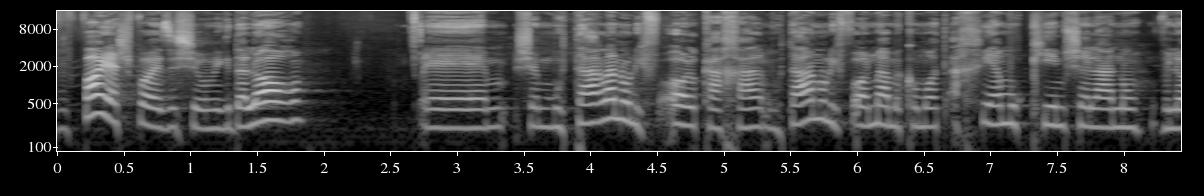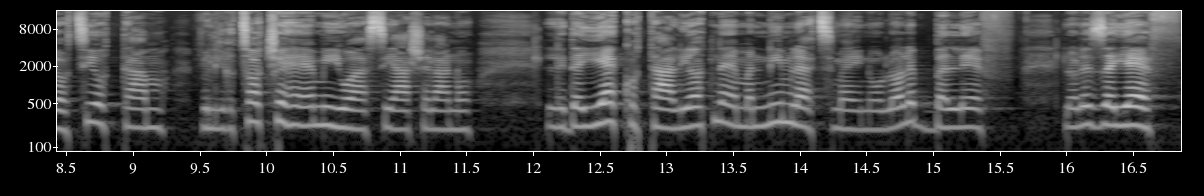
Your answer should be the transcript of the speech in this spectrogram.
ופה יש פה איזשהו מגדלור שמותר לנו לפעול ככה, מותר לנו לפעול מהמקומות הכי עמוקים שלנו ולהוציא אותם ולרצות שהם יהיו העשייה שלנו, לדייק אותה, להיות נאמנים לעצמנו, לא לבלף, לא לזייף.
